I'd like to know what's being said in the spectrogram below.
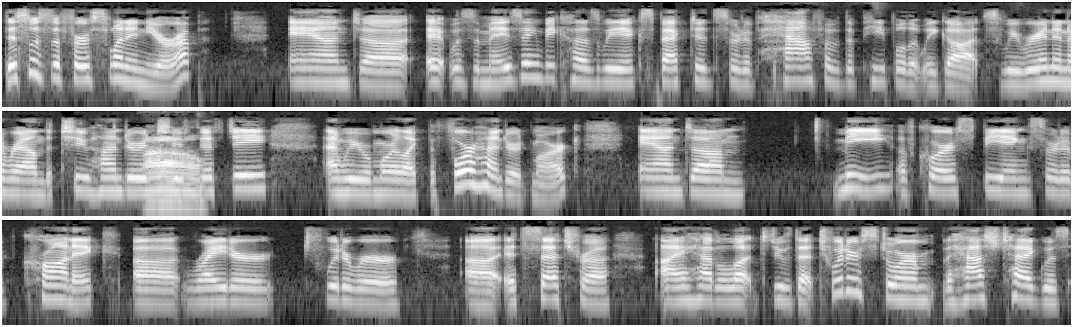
This was the first one in Europe, and uh, it was amazing because we expected sort of half of the people that we got. So we were in and around the 200, wow. 250, and we were more like the 400 mark. And um, me, of course, being sort of chronic uh, writer, Twitterer, uh, etc. I had a lot to do with that Twitter storm. The hashtag was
